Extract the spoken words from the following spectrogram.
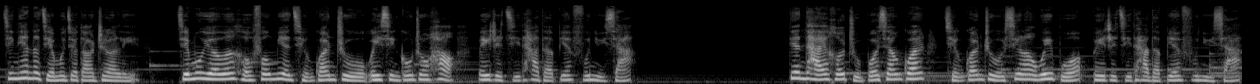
今天的节目就到这里。节目原文和封面，请关注微信公众号“背着吉他的蝙蝠女侠”。电台和主播相关，请关注新浪微博“背着吉他的蝙蝠女侠”。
